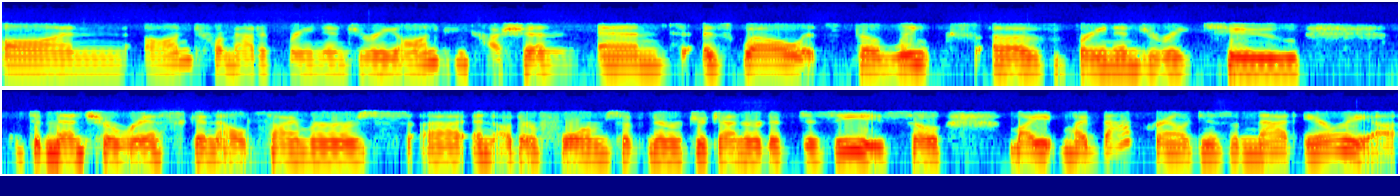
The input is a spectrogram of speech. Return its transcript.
on on traumatic brain injury, on concussion, and as well it's the links of brain injury to dementia risk and Alzheimer's uh, and other forms of neurodegenerative disease. So my my background is in that area.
